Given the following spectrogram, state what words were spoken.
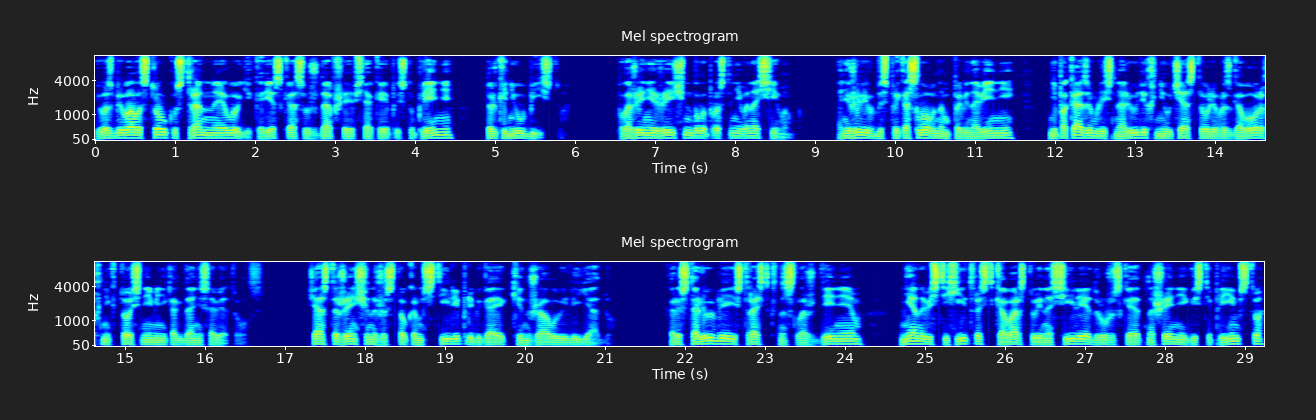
Его сбивала с толку странная логика, резко осуждавшая всякое преступление, только не убийство. Положение женщин было просто невыносимым. Они жили в беспрекословном повиновении, не показывались на людях, не участвовали в разговорах, никто с ними никогда не советовался. Часто женщины жестоко мстили, прибегая к кинжалу или яду. Корыстолюбие и страсть к наслаждениям, ненависть и хитрость, коварство и насилие, дружеское отношение и гостеприимство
